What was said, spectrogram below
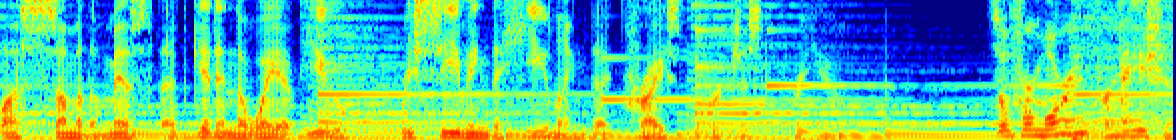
bust some of the myths that get in the way of you receiving the healing that Christ purchased for you. So, for more information,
